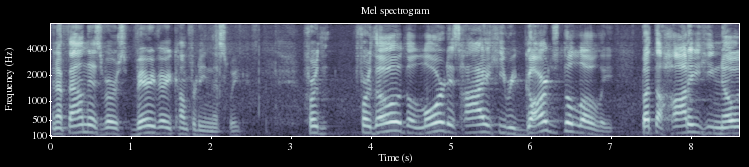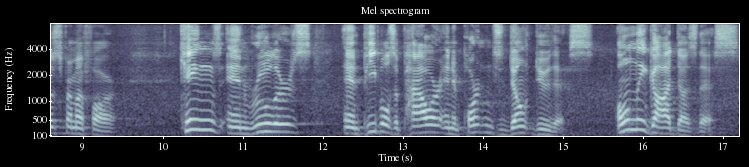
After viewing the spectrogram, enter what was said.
And I found this verse very, very comforting this week. For, for though the Lord is high, he regards the lowly, but the haughty he knows from afar. Kings and rulers and peoples of power and importance don't do this. Only God does this.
